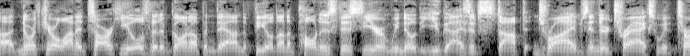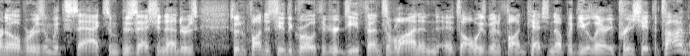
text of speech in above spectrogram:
uh, North Carolina Tar Heels that have gone up and down the field on opponents this year, and we know that you guys have stopped drives in their tracks with turnovers and with sacks and possession enders. It's been fun to see the growth of your defensive line, and it's always been fun catching up with you, Larry. Appreciate the time.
